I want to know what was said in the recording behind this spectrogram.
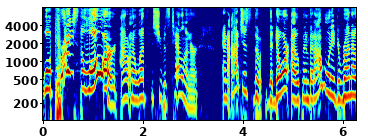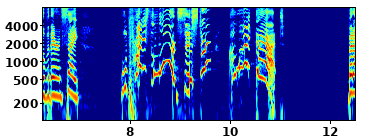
"Well, praise the Lord." I don't know what she was telling her, and I just the the door opened, but I wanted to run over there and say, "Well, praise the Lord, sister. I like that." But I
